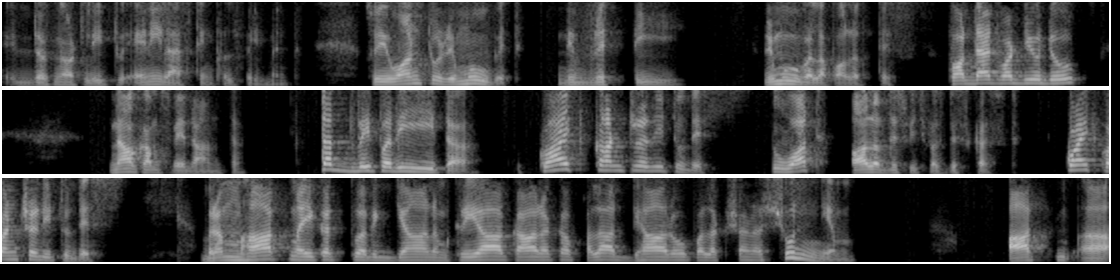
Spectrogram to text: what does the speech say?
it does not lead to any lasting fulfillment. So you want to remove it, nivritti, removal of all of this. For that, what do you do? Now comes Vedanta. Tadviparita, quite contrary to this. To what? All of this which was discussed. Quite contrary to this. ब्रह्मात्मकत्व विज्ञानम क्रियाकारक फलाध्यारोप लक्षण शून्यम atm, uh,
